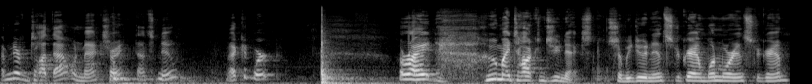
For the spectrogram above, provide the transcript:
I've never taught that one, Max, right? That's new. That could work. All right, who am I talking to next? Should we do an Instagram? One more Instagram?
